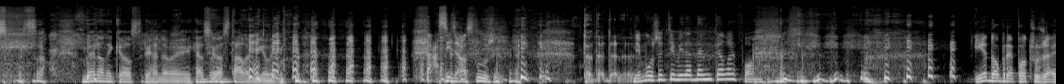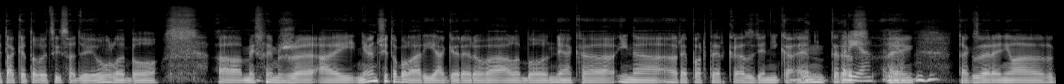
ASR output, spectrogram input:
Veronika Ostrihaňovej, ja si vás stále milím. Tá si zaslúži. Nemôžete mi dať na telefón je dobre počuť, že aj takéto veci sa dejú, lebo uh, myslím, že aj, neviem, či to bola Ria Gererová, alebo nejaká iná reportérka z denníka N, teraz, Ria, hej, Ria. Mhm. tak zverejnila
